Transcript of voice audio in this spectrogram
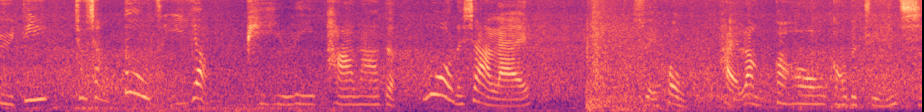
雨滴就像豆子一样噼里啪啦的落了下来，随后。海浪高高的卷起，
